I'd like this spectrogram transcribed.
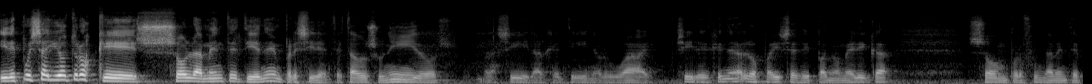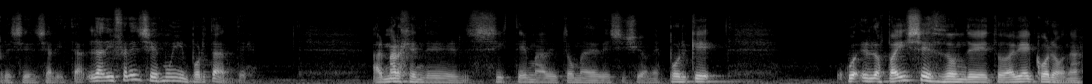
Y después hay otros que solamente tienen presidente, Estados Unidos, Brasil, Argentina, Uruguay, Chile, en general los países de Hispanoamérica son profundamente presidencialistas. La diferencia es muy importante al margen del sistema de toma de decisiones, porque en los países donde todavía hay corona,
